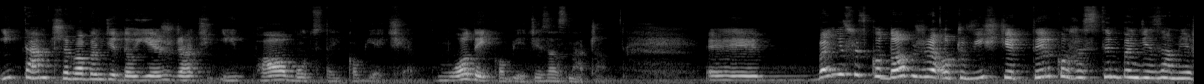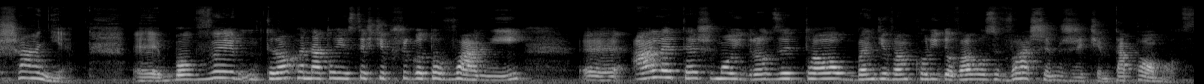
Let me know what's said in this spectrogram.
i tam trzeba będzie dojeżdżać i pomóc tej kobiecie młodej kobiecie, zaznaczam. Yy, będzie wszystko dobrze, oczywiście, tylko że z tym będzie zamieszanie, yy, bo Wy trochę na to jesteście przygotowani, yy, ale też, moi drodzy, to będzie Wam kolidowało z Waszym życiem, ta pomoc.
